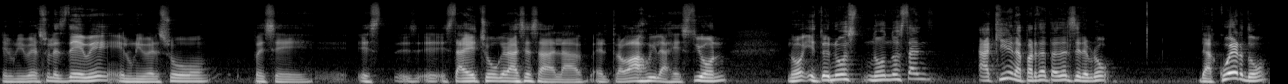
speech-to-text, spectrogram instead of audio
el universo les debe, el universo pues eh, está hecho gracias al trabajo y la gestión, ¿no? Y entonces no, no, no están aquí en la parte de atrás del cerebro de acuerdo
